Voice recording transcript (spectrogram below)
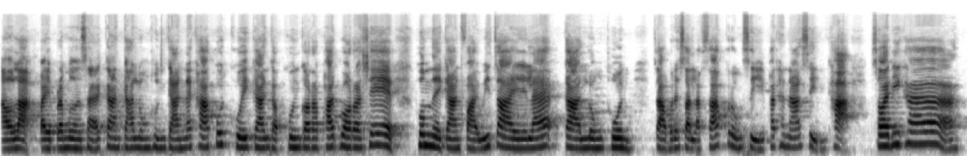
เอาละไปประเมินสถานการณ์การลงทุนกันนะคะ พูดคุยกันกับคุณกรพัฒน์วรเชษผู้อำนวยการฝ่ายวิจัยและการลงทุน จากบริษัทหลักทรัพย์กรุงศรีพัฒนาสินค่ะ สวัสดีค่ะ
